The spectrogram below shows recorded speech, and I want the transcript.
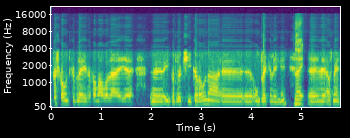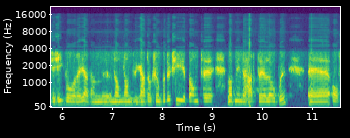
verschoond gebleven van allerlei eh, in productie corona-ontwikkelingen. Nee, als mensen ziek worden, ja, dan, dan, dan gaat ook zo'n productieband wat minder hard lopen. Of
